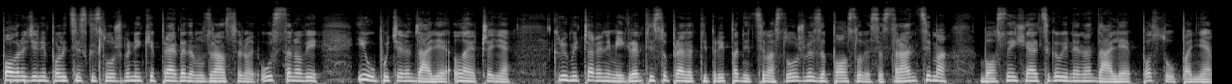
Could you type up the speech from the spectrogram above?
Povređeni policijski službenik je pregledan u zdravstvenoj ustanovi i upućen dalje lečenje. Krijumičareni migranti su predati pripadnicima službe za poslove sa strancima Bosne i Hercegovine na dalje postupanje.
